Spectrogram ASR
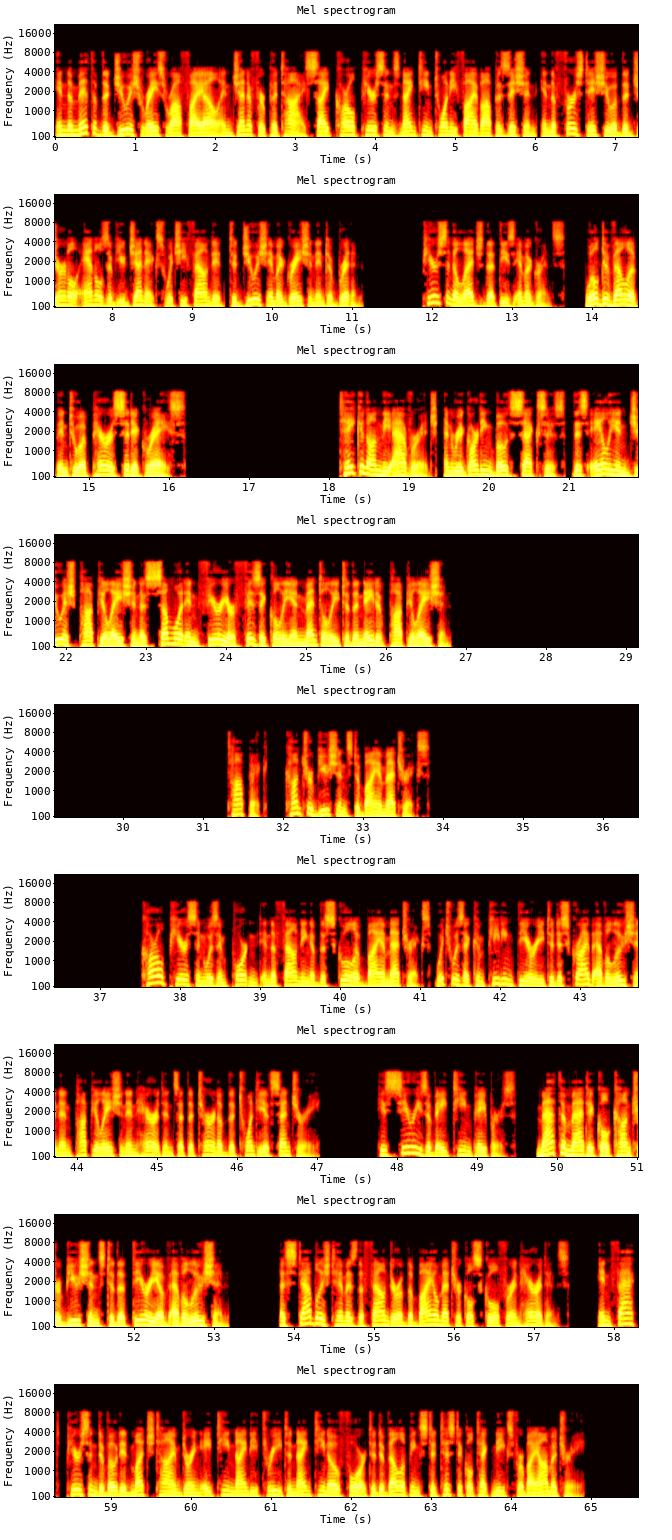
In The Myth of the Jewish Race Raphael and Jennifer Patai cite Karl Pearson's 1925 opposition in the first issue of the journal Annals of Eugenics which he founded to Jewish immigration into Britain. Pearson alleged that these immigrants will develop into a parasitic race. Taken on the average, and regarding both sexes, this alien Jewish population is somewhat inferior physically and mentally to the native population. Contributions to biometrics Karl Pearson was important in the founding of the School of Biometrics, which was a competing theory to describe evolution and population inheritance at the turn of the 20th century. His series of 18 papers, "'Mathematical Contributions to the Theory of Evolution' established him as the founder of the Biometrical School for Inheritance. In fact, Pearson devoted much time during 1893 to 1904 to developing statistical techniques for biometry.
